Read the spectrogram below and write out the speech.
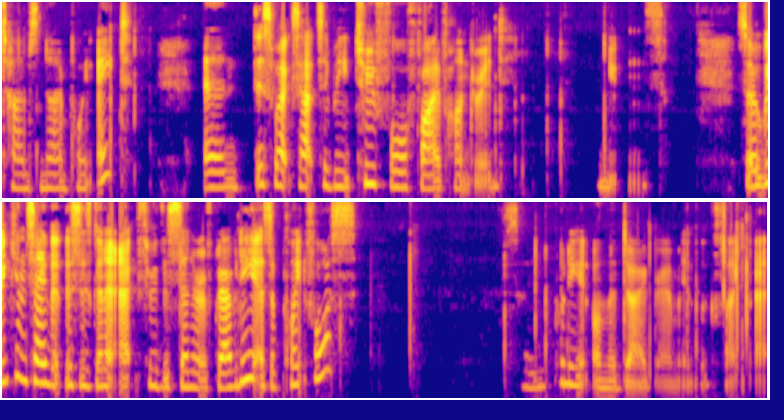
times 9.8. And this works out to be 24500 newtons. So we can say that this is going to act through the center of gravity as a point force. So putting it on the diagram, it looks like that.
